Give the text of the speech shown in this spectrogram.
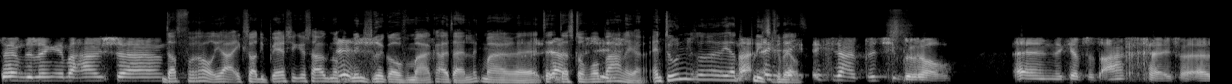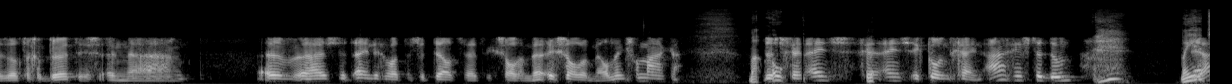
vreemdeling in mijn huis... eh, Dat vooral, ja. Ik zou die persiken zou ik nog het minst druk over maken uiteindelijk, maar eh, Ja, dat is toch wel balen, ja. En toen, eh, je had de nou, politie ik, gebeld. Ik, ik naar het politiebureau en ik heb dat aangegeven, wat er gebeurd is. En hij is het enige wat hij verteld heeft, ik zal, er, ik zal er melding van maken. Maar, Dus oh, geen, eens, geen eens, ik kon geen aangifte doen. Maar, je ja? hebt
